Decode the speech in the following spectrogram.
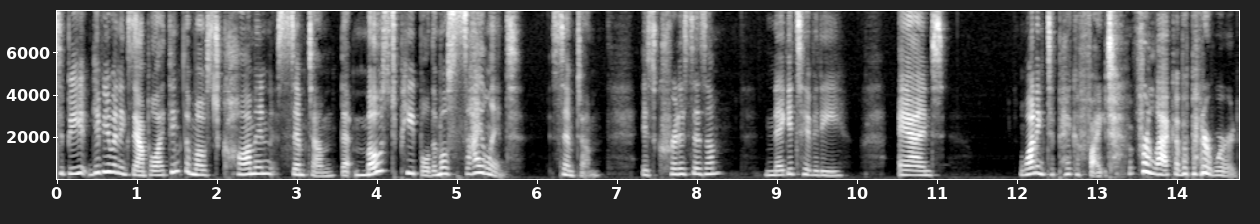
to be give you an example, I think the most common symptom that most people, the most silent symptom is criticism, negativity, and wanting to pick a fight, for lack of a better word.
